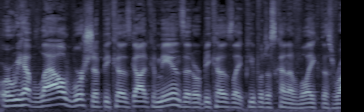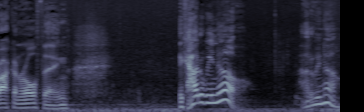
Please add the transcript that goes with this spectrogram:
or we have loud worship because God commands it, or because like people just kind of like this rock and roll thing. Like, how do we know? How do we know?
